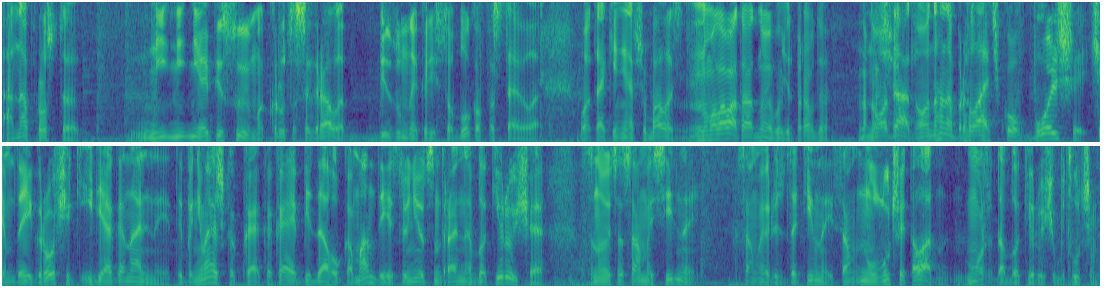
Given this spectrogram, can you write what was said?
Она просто не, не, неописуемо круто сыграла, безумное количество блоков поставила. В атаке не ошибалась. Ну, маловато одной будет, правда? Ну да, но она набрала очков больше, чем доигровщики и диагональные. Ты понимаешь, какая, какая беда у команды, если у нее центральная блокирующая становится самой сильной самое результативное, сам, ну, лучший это ладно, может, да, блокирующий быть лучшим,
